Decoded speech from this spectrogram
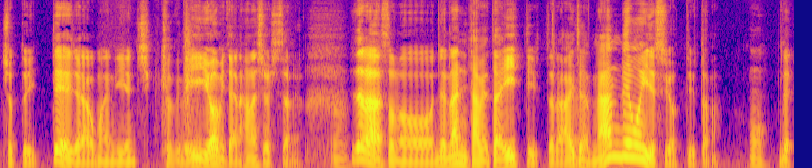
ちょっと行ってじゃあお前の家の近くでいいよみたいな話をしてたのよ、そしたらそのじゃあ何食べたい？って言ったらあいつが何でもいいですよって言ったの。うん。で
